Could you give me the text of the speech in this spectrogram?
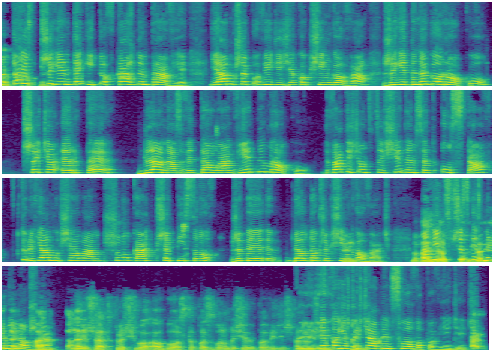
Tak. to jest przyjęte i to w każdym prawie. Ja muszę powiedzieć jako księgowa, że jednego roku trzecia RP dla nas wydała w jednym roku 2700 ustaw, w których ja musiałam szukać przepisów, żeby y, do, dobrze księgować. No, A więc wszystkie zmiany pan- można. Pan, pan Ryszard prosił o głos, to pozwólmy się wypowiedzieć panowie. Y, Tylko jeszcze chciałabym słowo powiedzieć. Tak.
